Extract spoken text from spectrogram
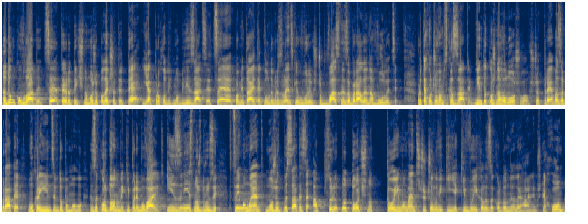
На думку влади, це теоретично може полегшити те, як проходить мобілізація. Це пам'ятаєте, як Володимир Зеленський говорив, щоб вас не забирали на вулиці. Проте хочу вам сказати, він також наголошував, що треба забрати в українців допомогу за кордоном, які перебувають. І звісно ж, друзі, в цей момент може вписатися абсолютно точно. Той момент, що чоловіки, які виїхали за кордон нелегальним шляхом,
